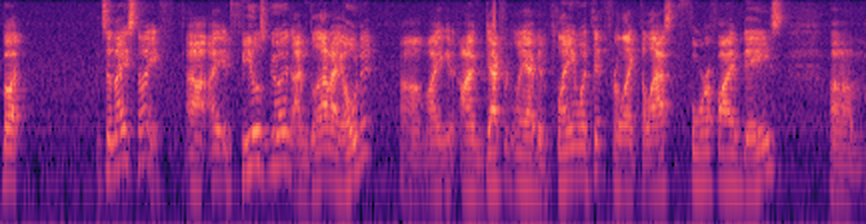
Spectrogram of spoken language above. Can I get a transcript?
but it's a nice knife. Uh, I, it feels good. I'm glad I own it. Um, I, I'm definitely I've been playing with it for like the last four or five days. Um,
